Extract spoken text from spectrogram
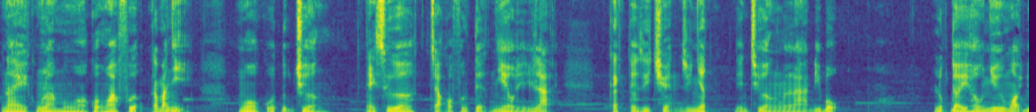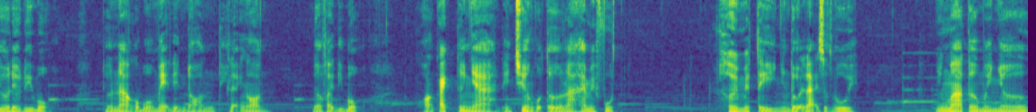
Này cũng là mùa của hoa phượng các bạn nhỉ, mùa của tự trường. Ngày xưa chẳng có phương tiện nhiều để đi lại. Cách tớ di chuyển duy nhất đến trường là đi bộ lúc đấy hầu như mọi đứa đều đi bộ. Đứa nào có bố mẹ đến đón thì lại ngon. Đỡ phải đi bộ. Khoảng cách từ nhà đến trường của tớ là 20 phút. Hơi mệt tí nhưng đổi lại rất vui. Nhưng mà tớ mới nhớ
